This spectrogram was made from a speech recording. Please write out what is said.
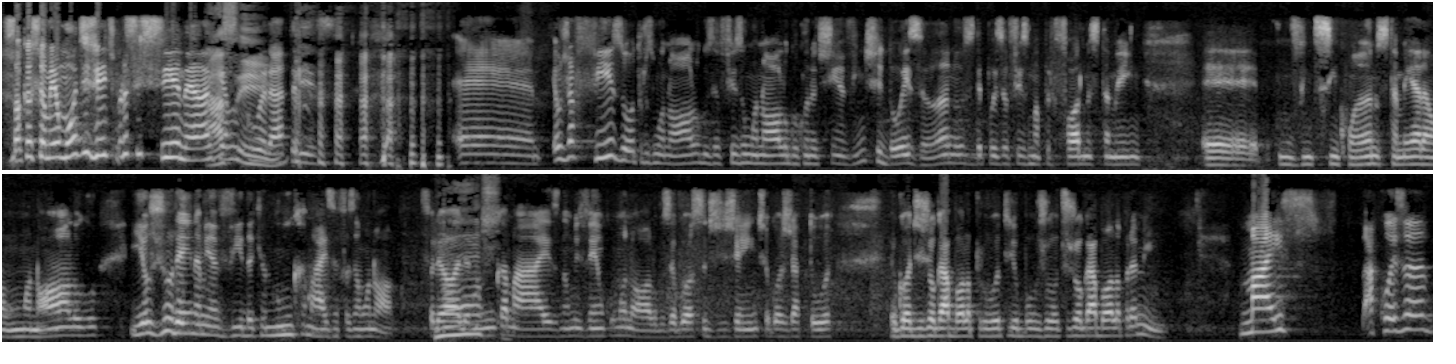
Só que eu chamei um monte de gente para assistir, né? Olha ah, que loucura, atriz. É, eu já fiz outros monólogos. Eu fiz um monólogo quando eu tinha 22 anos. Depois eu fiz uma performance também é, com 25 anos, também era um monólogo. E eu jurei na minha vida que eu nunca mais ia fazer um monólogo. Falei, Nossa. olha, nunca mais, não me venham com monólogos. Eu gosto de gente, eu gosto de ator, eu gosto de jogar a bola pro outro e o outro jogar a bola para mim. Mas a coisa,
